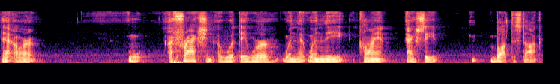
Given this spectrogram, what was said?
that are a fraction of what they were when the when the client actually bought the stock.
